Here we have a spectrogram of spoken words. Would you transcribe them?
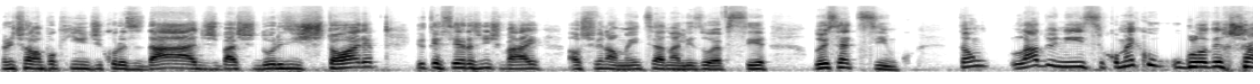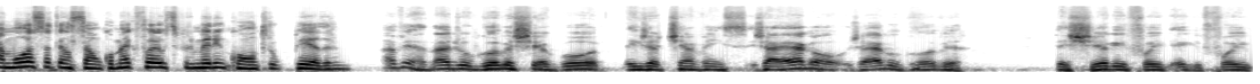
para a gente falar um pouquinho de curiosidades, bastidores e história. E o terceiro a gente vai aos finalmente e analisa o UFC 275. Então, lá do início, como é que o Glover chamou essa atenção? Como é que foi esse primeiro encontro, Pedro? A verdade, o Glover chegou, ele já tinha vencido, já era, já era o Glover Teixeira, e foi, ele foi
